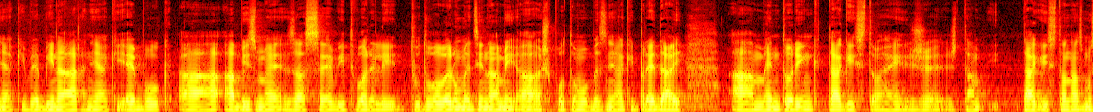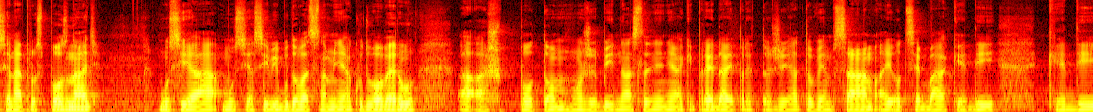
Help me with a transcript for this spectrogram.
nejaký webinár, nejaký e-book a aby sme zase vytvorili tú dôveru medzi nami a až potom vôbec nejaký predaj a mentoring takisto, hej, že, že tam takisto nás musia najprv spoznať, musia, musia si vybudovať s nami nejakú dôveru a až potom môže byť následne nejaký predaj, pretože ja to viem sám aj od seba, kedy, kedy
